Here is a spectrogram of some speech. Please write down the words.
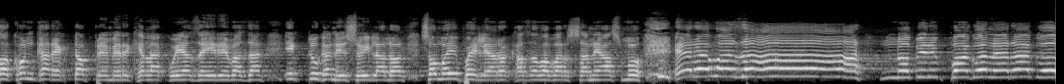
তখনকার একটা প্রেমের খেলা কইয়া যাই রে বাজান, একটুখানি শৈলালন, সময় পাইলে আরও খাজা বাবার সানে আসমো। এরে বাজার নবীর পাগলের আগো।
